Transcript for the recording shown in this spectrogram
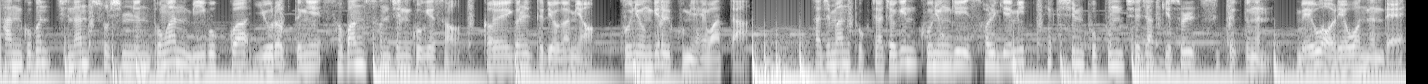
한국은 지난 수십 년 동안 미국과 유럽 등의 서방 선진국에서 거액을 들여가며 군용기를 구매해왔다. 하지만 독자적인 군용기 설계 및 핵심 부품 제작 기술 습득 등은 매우 어려웠는데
